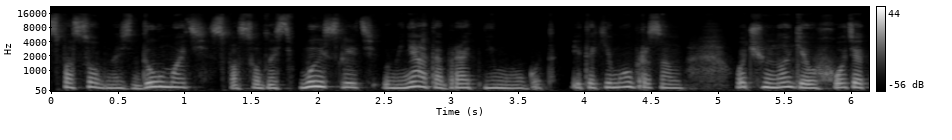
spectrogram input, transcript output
способность думать, способность мыслить у меня отобрать не могут. И таким образом очень многие уходят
